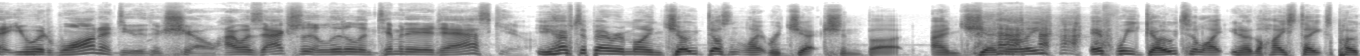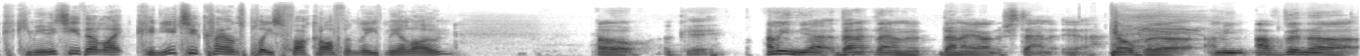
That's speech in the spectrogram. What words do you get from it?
that you would want to do the show. I was actually a little intimidated to ask you. You have to bear in mind, Joe doesn't like rejection, Bert. And generally, if we go to like, you know, the high stakes poker community, they're like, can you two clowns please fuck off and leave me alone? Oh, okay. I mean, yeah, then then then I understand it. Yeah. No, but uh, I mean, I've been uh,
